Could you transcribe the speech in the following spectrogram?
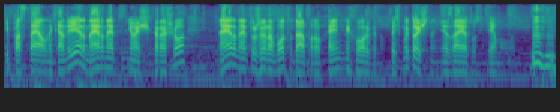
и поставил на конвейер, наверное, это не очень хорошо. Наверное, это уже работа, да, правоохранительных органов. То есть мы точно не за эту схему. вот Мгм.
